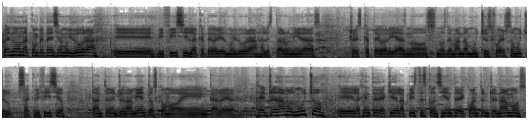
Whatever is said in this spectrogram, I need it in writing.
Bueno, una competencia muy dura, eh, difícil, la categoría es muy dura, al estar unidas tres categorías nos, nos demanda mucho esfuerzo, mucho sacrificio, tanto en entrenamientos como en, carrera. Entrenamos mucho, eh, la gente de aquí de la pista es consciente de cuánto entrenamos,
